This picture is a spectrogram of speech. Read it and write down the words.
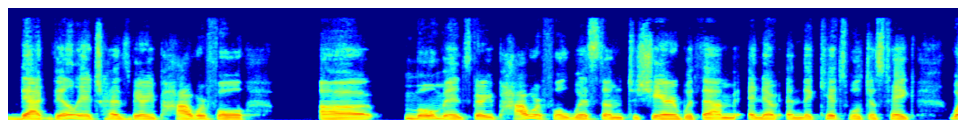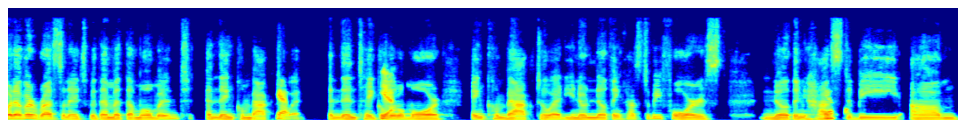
that village has very powerful uh moments very powerful wisdom to share with them and and the kids will just take whatever resonates with them at the moment and then come back yeah. to it and then take a yeah. little more and come back to it you know nothing has to be forced nothing has yeah. to be um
